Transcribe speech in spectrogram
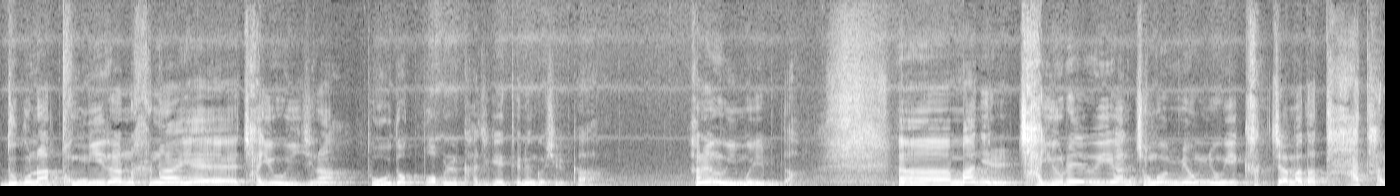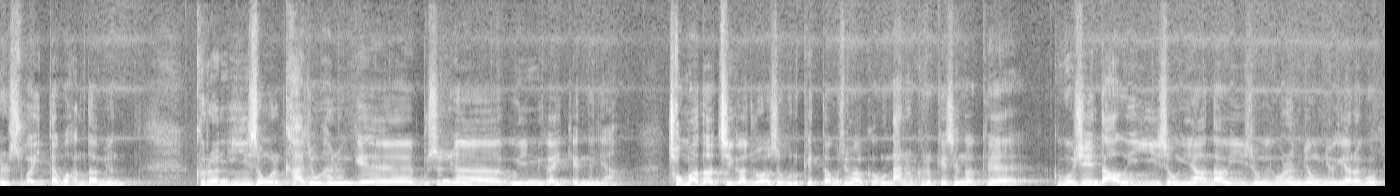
누구나 동일한 하나의 자유의지나 도덕법을 가지게 되는 것일까 하는 의문입니다. 아, 만일 자율에 의한 정원 명령이 각자마다 다 다를 수가 있다고 한다면 그런 이성을 가정하는 게 무슨 아, 의미가 있겠느냐? 저마다 제가 좋아서 그렇겠다고 생각하고 나는 그렇게 생각해. 그것이 나의 이성이야. 나의 이성에 관한 명령이야라고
